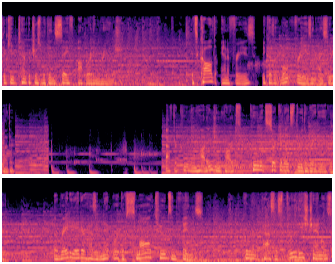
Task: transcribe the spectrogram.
to keep temperatures within safe operating range. It's called antifreeze because it won't freeze in icy weather. After cooling hot engine parts, coolant circulates through the radiator. The radiator has a network of small tubes and fins. Coolant passes through these channels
